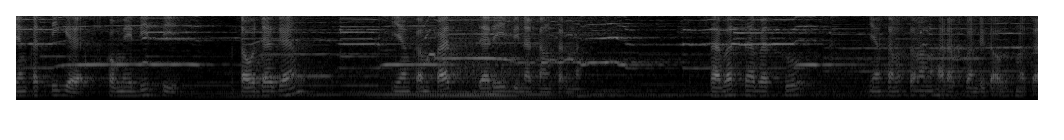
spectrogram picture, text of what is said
yang ketiga komoditi atau dagang yang keempat dari binatang ternak sahabat-sahabatku yang sama-sama mengharapkan ridha Allah SWT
